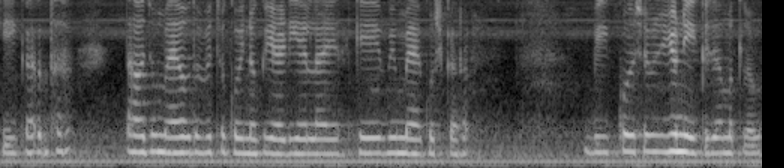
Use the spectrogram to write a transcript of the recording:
ਕੀ ਕਰਦਾ, ਤਾਂ ਜੋ ਮੈਂ ਉਹਦੇ ਵਿੱਚੋਂ ਕੋਈ ਨਾ ਕੋਈ ਆਈਡੀਆ ਲਾਏ ਕਿ ਵੀ ਮੈਂ ਕੁਝ ਕਰਾਂ। ਵੀ ਕੁਝ ਯੂਨੀਕ ਜਿਹਾ ਮਤਲਬ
